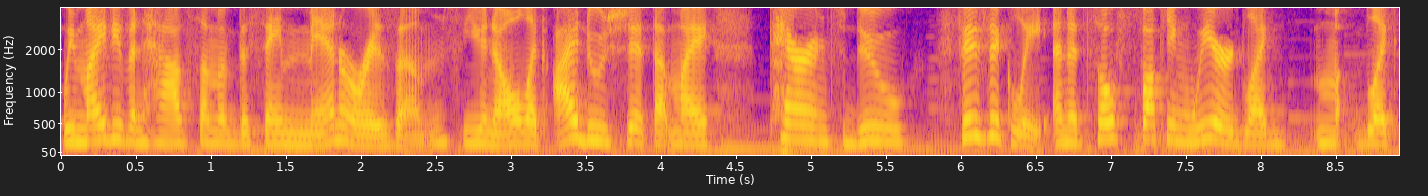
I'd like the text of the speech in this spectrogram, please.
We might even have some of the same mannerisms, you know? Like I do shit that my parents do physically and it's so fucking weird like like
